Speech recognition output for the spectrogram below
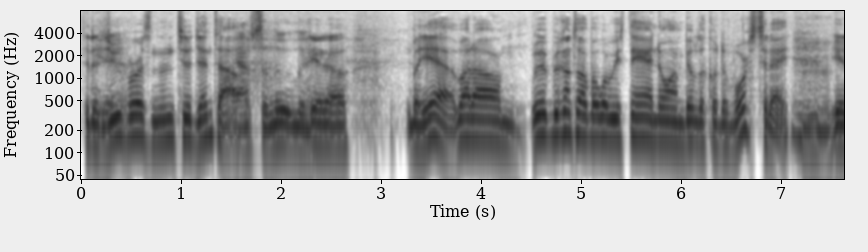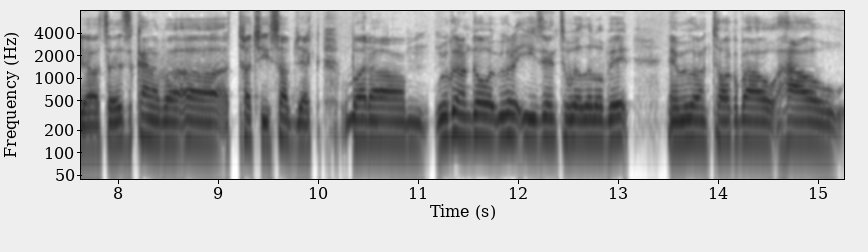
to the Jew first and then to the Gentile. Absolutely. You know, but yeah, but um, we're, we're gonna talk about where we stand on biblical divorce today. Mm-hmm. You know, so it's kind of a, a touchy subject, but um, we're gonna go. We're gonna ease into it a little bit, and we're gonna talk about how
